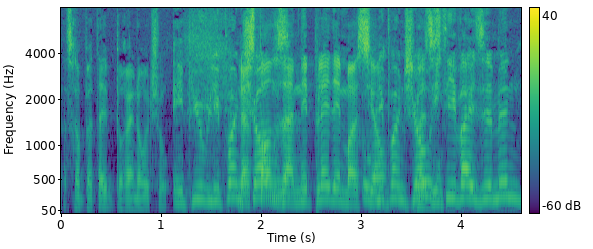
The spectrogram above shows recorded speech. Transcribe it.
ça sera peut-être pour un autre show. Et puis, oublie pas une chose. Le nous a amené plein d'émotions. Oublie pas une chose, Steve Eisenman.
